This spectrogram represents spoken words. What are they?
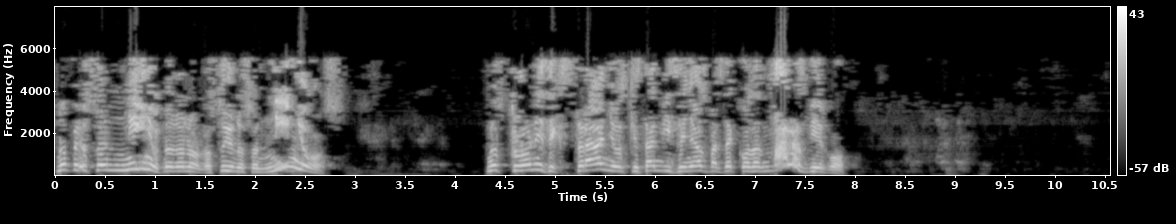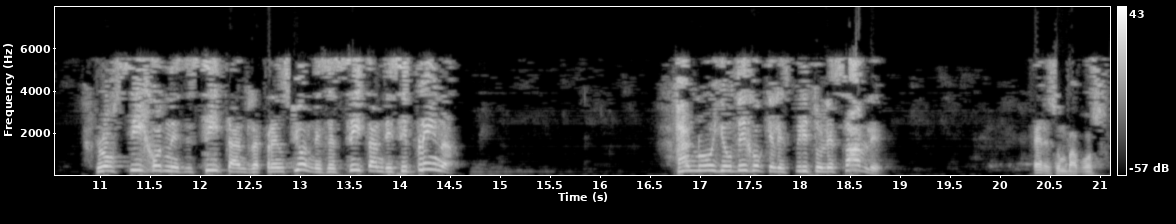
No, pero son niños. No, no, no, los tuyos no son niños. Unos clones extraños que están diseñados para hacer cosas malas, viejo. Los hijos necesitan reprensión, necesitan disciplina. Ah, no, yo dejo que el Espíritu les hable. Eres un baboso.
